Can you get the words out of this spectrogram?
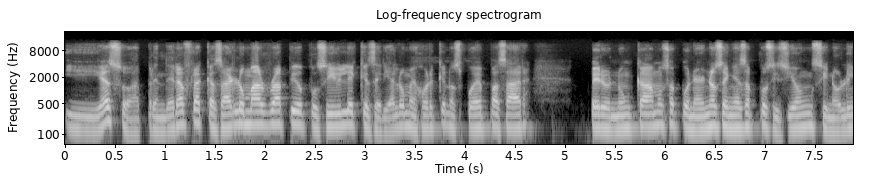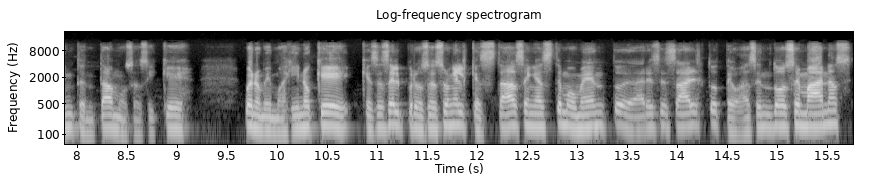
y, eso, aprender a fracasar lo más rápido posible, que sería lo mejor que nos puede pasar, pero nunca vamos a ponernos en esa posición si no lo intentamos. Así que bueno, me imagino que, ese es el proceso en el que estás en este momento de dar ese salto, te vas en dos semanas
